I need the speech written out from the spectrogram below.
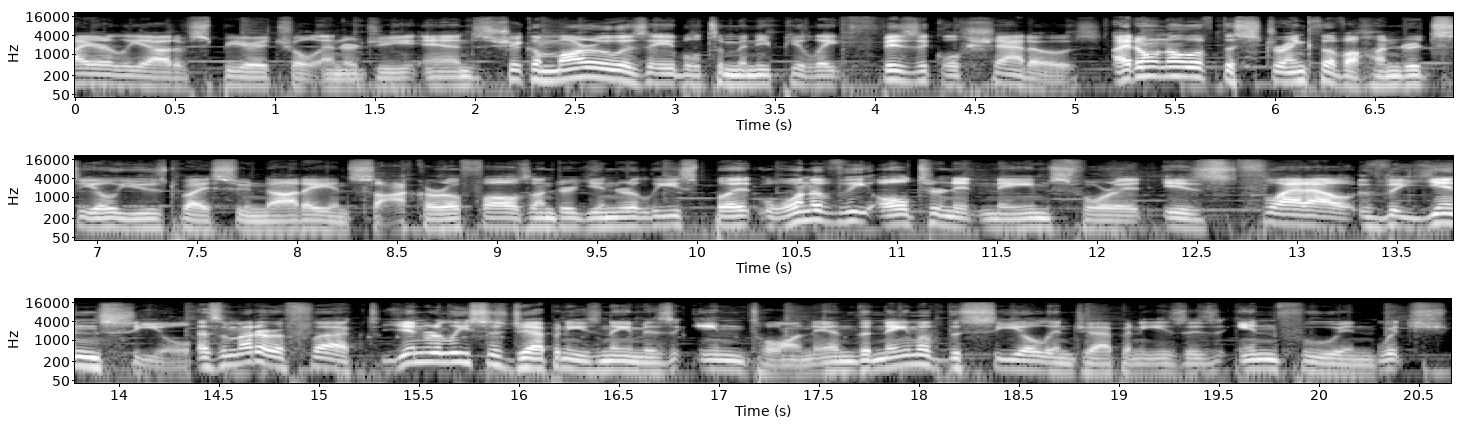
entirely out of spiritual energy, and Shikamaru is able to manipulate physical shadows. I don't know if the strength of a 100 seal used by Tsunade and Sakura falls under yin release, but one of the alternate names for it is flat out the yin seal. As a matter of fact, yin release's Japanese name is Inton, and the name of the seal in Japanese is Infuin, which,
